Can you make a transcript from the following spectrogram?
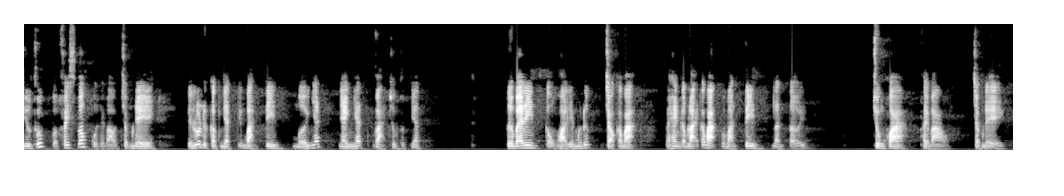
YouTube và Facebook của Thời báo .de để luôn được cập nhật những bản tin mới nhất, nhanh nhất và trung thực nhất. Từ Berlin, Cộng hòa Liên bang Đức, chào các bạn và hẹn gặp lại các bạn vào bản tin lần tới. Trung Khoa Thời báo .de.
